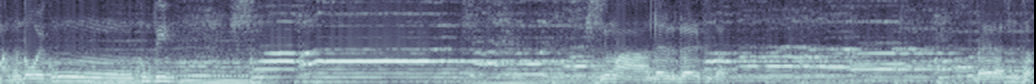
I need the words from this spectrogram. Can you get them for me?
Bản thân tôi cũng không tin. Nhưng mà đây là đây là sự thật. Đây là sự thật.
